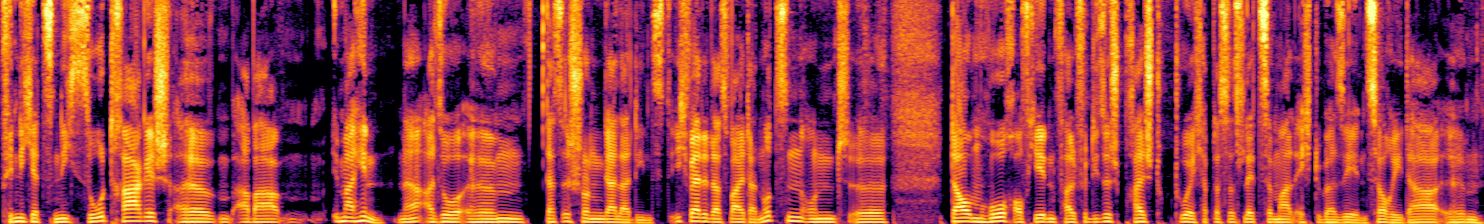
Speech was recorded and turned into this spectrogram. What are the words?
Finde ich jetzt nicht so tragisch, äh, aber immerhin. Ne? Also ähm, das ist schon ein geiler Dienst. Ich werde das weiter nutzen und äh, Daumen hoch auf jeden Fall für diese Preisstruktur. Ich habe das das letzte Mal echt übersehen. Sorry, da ähm,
